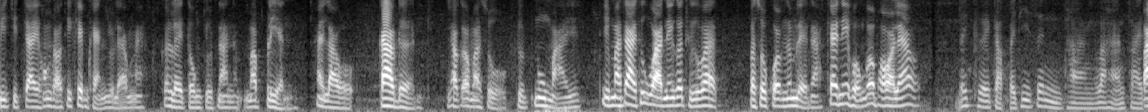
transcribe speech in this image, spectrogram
มีจิตใจของเราที่เข้มแข็งอยู่แล้วไงก็เลยตรงจุดนั้นมาเปลี่ยนให้เราก้าวเดิน แล้วก็มาสู่จุดมุ่งหมาย ที่มาได้ทุกวันนี้ก็ถือว่าประสบความสำเร็จนะแค่นี้ผมก็พอแล้ว ได้เคยกลับไปที่เส้นทางละหารทรายไป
